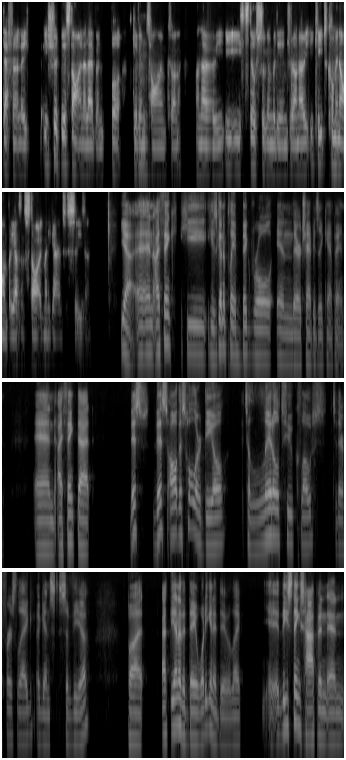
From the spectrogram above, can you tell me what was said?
definitely he should be a starting eleven, but give him Mhm. time because I, know he, he- he's still struggling with the injury. I know he keeps coming on, but he hasn't started many games this season. Yeah, and I think he he's going to play a big role in their Champions League campaign. And I think that this this all this whole ordeal it's a little too close to their first leg against Sevilla. But at the end of the day, what are you going to do? Like i these things happen and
